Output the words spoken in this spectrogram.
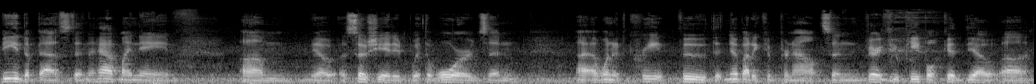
be the best and have my name, um, you know, associated with awards. And I, I wanted to create food that nobody could pronounce and very few people could, you know, uh,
